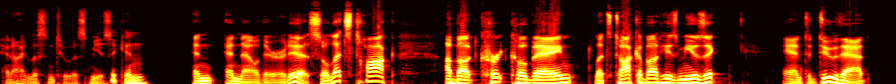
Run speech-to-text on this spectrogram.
and I listened to his music, and and and now there it is. So let's talk about Kurt Cobain. Let's talk about his music. And to do that,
